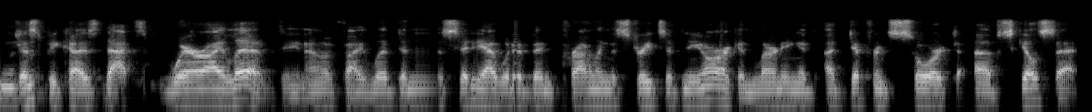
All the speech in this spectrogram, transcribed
mm-hmm. just because that's where I lived. You know, if I lived in the city, I would have been prowling the streets of New York and learning a, a different sort of skill set.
